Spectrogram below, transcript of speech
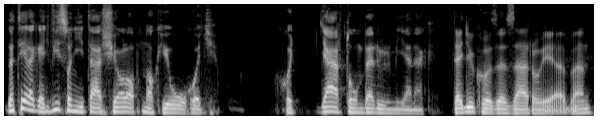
de tényleg egy viszonyítási alapnak jó, hogy, hogy gyártón belül milyenek. Tegyük hozzá zárójelben,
